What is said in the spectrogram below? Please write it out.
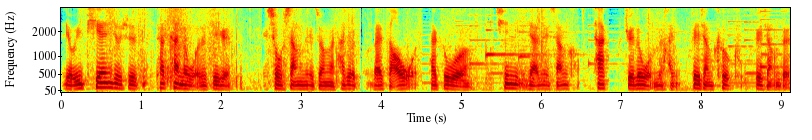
有一天就是他看到我的这个受伤那个状况，他就来找我，他给我清理一下那个伤口。他觉得我们很非常刻苦，非常的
